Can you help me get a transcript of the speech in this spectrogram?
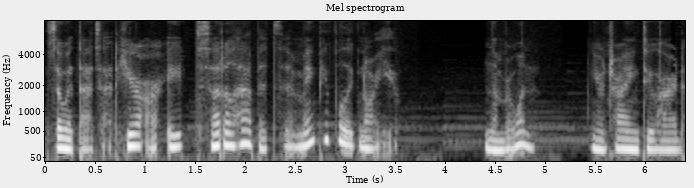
So with that said, here are eight subtle habits that make people ignore you. Number one, you're trying too hard.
